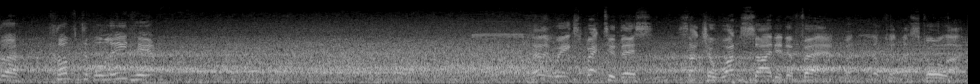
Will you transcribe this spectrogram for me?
for a comfortable lead here. We expected this, such a one-sided affair, but look at the scoreline.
